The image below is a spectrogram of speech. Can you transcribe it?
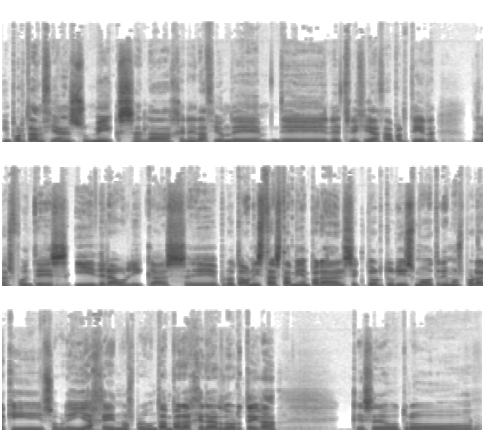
importancia en su mix la generación de, electricidad a partir de las fuentes hidráulicas. Eh, protagonistas también para el sector turismo. Tenemos por aquí sobre IAG, nos preguntan para Gerardo Ortega que es otro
